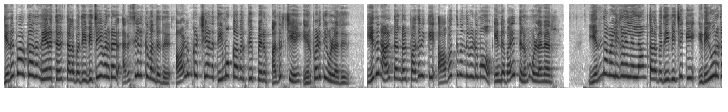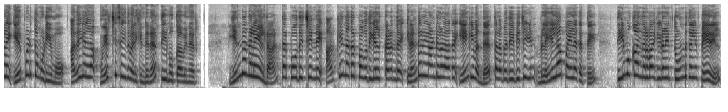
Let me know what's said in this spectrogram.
எதிர்பார்க்காத நேரத்தில் தளபதி விஜய் அவர்கள் அரசியலுக்கு வந்தது ஆளும் கட்சியான திமுகவிற்கு பெரும் அதிர்ச்சியை ஏற்படுத்தியுள்ளது. இதனால் தங்கள் பதவிக்கு ஆபத்து வந்துவிடுமோ என்ற பயத்திலும் உள்ளனர். எந்த வழிகளிலெல்லாம் தளபதி விஜய்க்கு இடையூறுகளை ஏற்படுத்த முடியுமோ அதையெல்லாம் முயற்சி செய்து வருகின்றனர் திமுகவினர். இந்த நிலையில்தான் தற்போது சென்னை ஆர்கே நகர் பகுதியில் கடந்த இரண்டரை ஆண்டுகளாக இயங்கி வந்த தளபதி விஜயின் விலையில்லா பயிலகத்தை திமுக நிர்வாகிகளின் தூண்டுதலின் பேரில்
